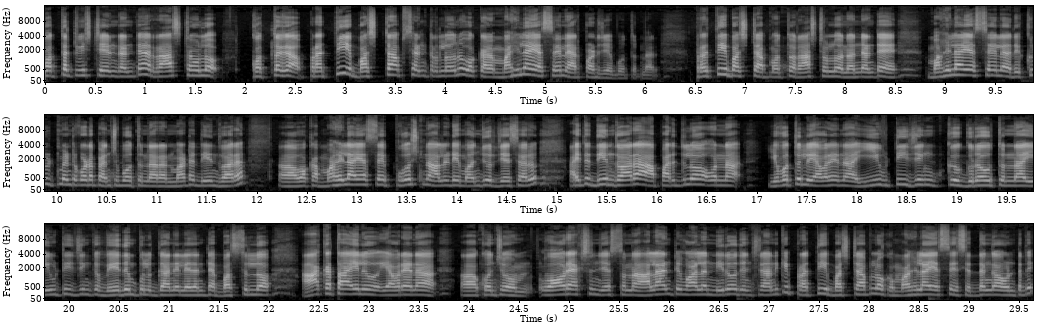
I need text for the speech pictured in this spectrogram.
కొత్త ట్విస్ట్ ఏంటంటే రాష్ట్రంలో కొత్తగా ప్రతి బస్ స్టాప్ సెంటర్లోనూ ఒక మహిళా ఎస్ఐని ఏర్పాటు చేయబోతున్నారు. ప్రతి బస్ స్టాప్ మొత్తం రాష్ట్రంలో నన్ను అంటే మహిళా ఎస్ఐల రిక్రూట్మెంట్ కూడా పెంచబోతున్నారనమాట దీని ద్వారా ఒక మహిళా ఎస్ఐ పోస్ట్ను ఆల్రెడీ మంజూరు చేశారు. అయితే దీని ద్వారా ఆ పరిధిలో ఉన్న యువతులు ఎవరైనా ఈవ్ టీజింగ్కు గురవుతున్న ఈవ్ టీజింగ్ వేధింపులకు కానీ లేదంటే బస్సుల్లో ఆకతాయిలు ఎవరైనా కొంచెం ఓవర్ యాక్షన్ చేస్తున్న అలాంటి వాళ్ళని నిరోధించడానికి ప్రతి బస్ స్టాప్లో ఒక మహిళా ఎస్ఐ సిద్ధంగా ఉంటుంది.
